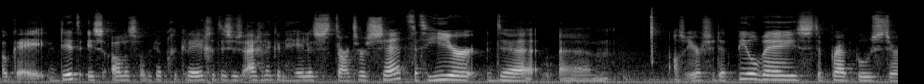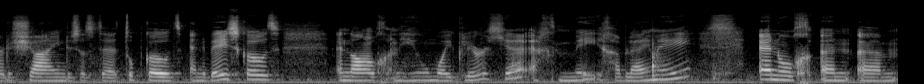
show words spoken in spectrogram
Oké, dit is alles wat ik heb gekregen. Het is dus eigenlijk een hele starter set. Met hier de, um, als eerste de peel base, de prep booster, de shine. Dus dat is de topcoat en de base coat. En dan nog een heel mooi kleurtje. Echt mega blij mee. En nog een um,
